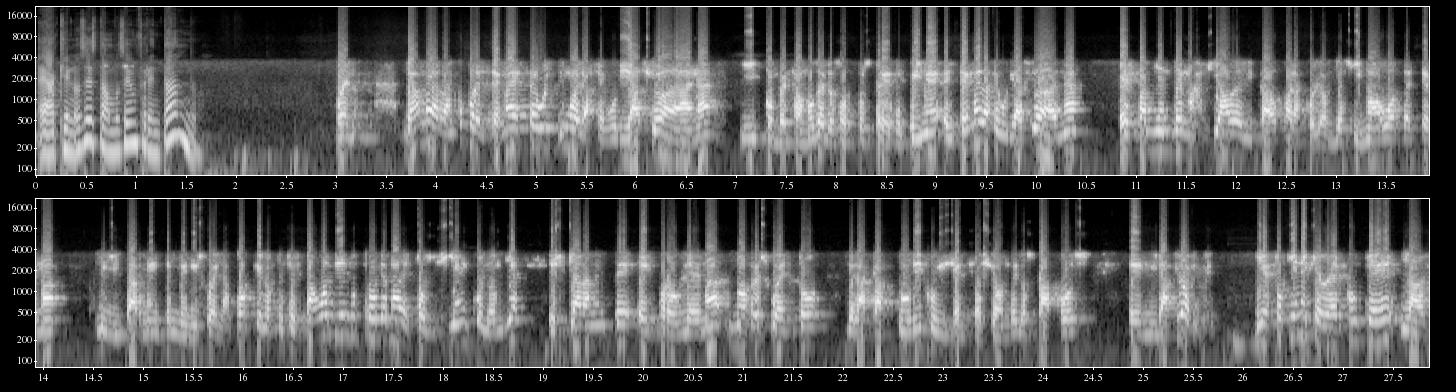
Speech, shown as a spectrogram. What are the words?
¿a qué nos estamos enfrentando? Bueno, dame arranco por el tema este último de la seguridad ciudadana y conversamos de los otros tres. El, tema de la seguridad ciudadana es también demasiado delicado para Colombia si no aborda el tema militarmente en Venezuela, porque lo que se está volviendo un problema de policía en Colombia es claramente el problema no resuelto de la captura y judicialización de los capos en Miraflores. Y esto tiene que ver con que las,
